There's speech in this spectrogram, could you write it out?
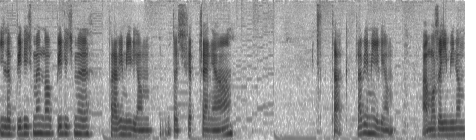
Ile wbiliśmy? No wbiliśmy prawie milion doświadczenia. Tak, prawie milion. A może i milion?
